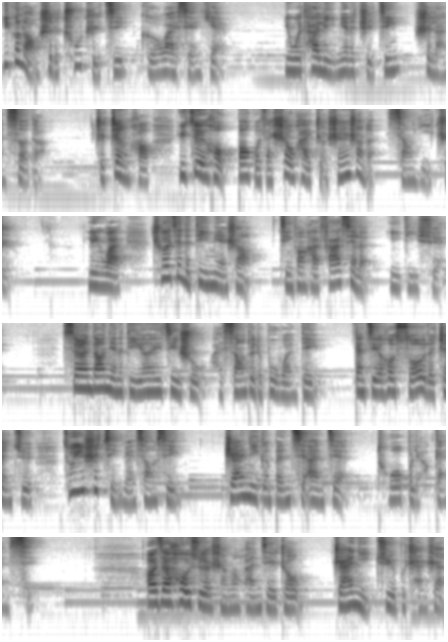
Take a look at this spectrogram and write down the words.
一个老式的出纸机格外显眼，因为它里面的纸巾是蓝色的，这正好与最后包裹在受害者身上的相一致。另外，车间的地面上，警方还发现了一滴血。虽然当年的 DNA 技术还相对的不稳定，但结合所有的证据，足以使警员相信，Jenny 跟本起案件脱不了干系。而在后续的审问环节中，詹妮拒不承认，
